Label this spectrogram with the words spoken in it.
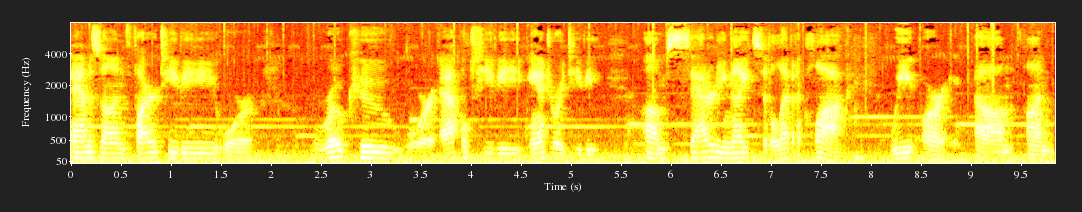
Amazon Fire TV or Roku or Apple TV, Android TV, um, Saturday nights at 11 o'clock, we are um, on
